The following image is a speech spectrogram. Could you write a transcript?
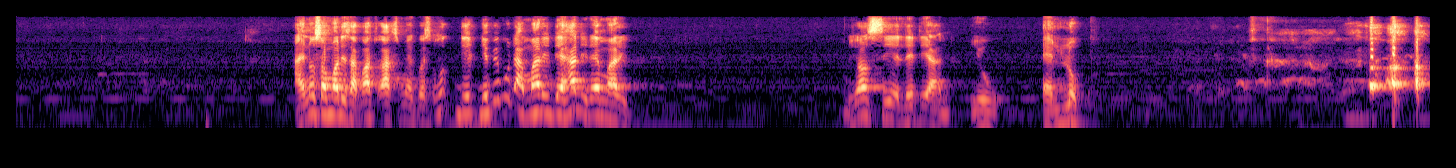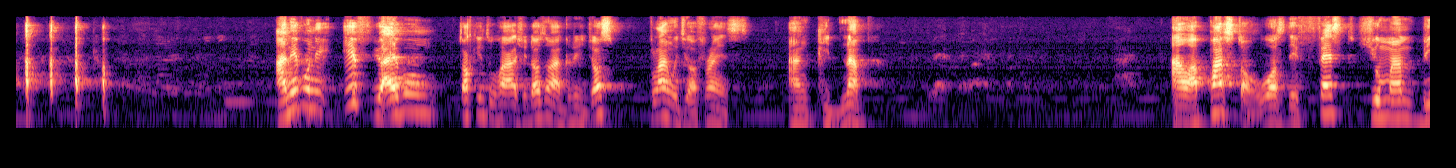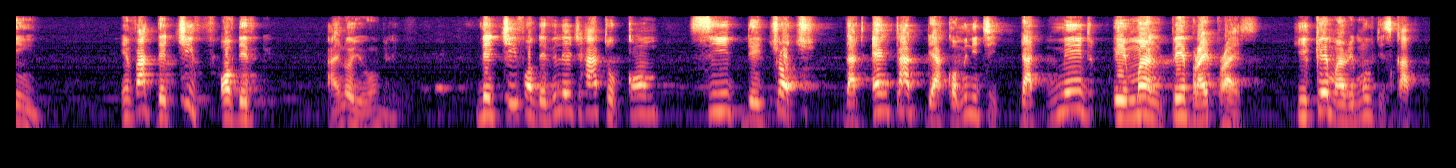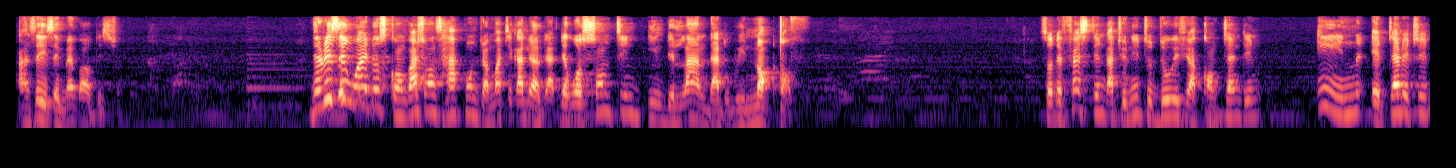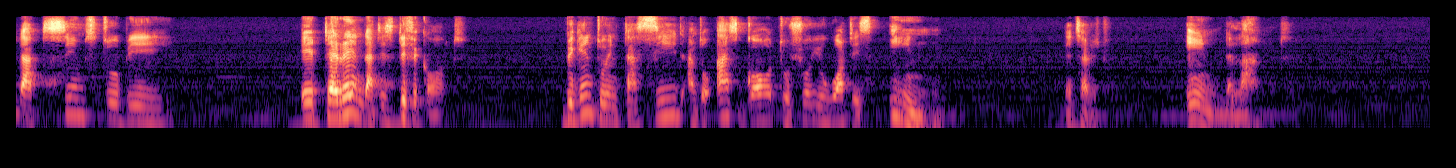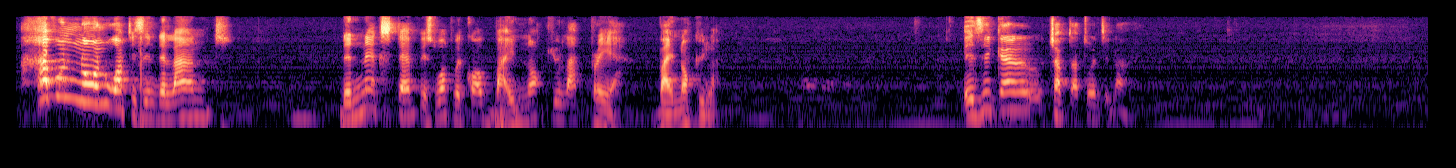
I know somebody's about to ask me a question. The, the people that married, they how did they marry? You just see a lady and you elope. and even if you are even talking to her, she doesn't agree, just plan with your friends and kidnap. Our pastor was the first human being. In fact, the chief of the I know you won't believe. The chief of the village had to come see the church that entered their community that made a man pay bride price. He came and removed his cap and said he's a member of this church. The reason why those conversions happened dramatically that there was something in the land that we knocked off. So the first thing that you need to do if you are contending in a territory that seems to be a terrain that is difficult, begin to intercede and to ask God to show you what is in the territory, in the land. Having known what is in the land, the next step is what we call binocular prayer. Binocular. Ezekiel chapter 29.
